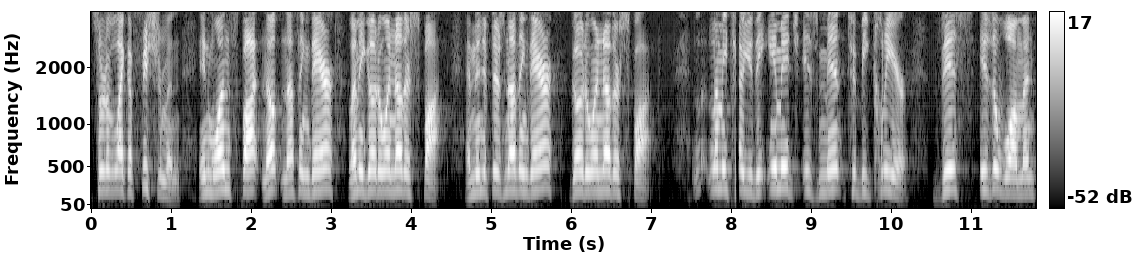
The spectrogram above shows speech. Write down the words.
sort of like a fisherman. In one spot, nope, nothing there. Let me go to another spot. And then if there's nothing there, go to another spot. L- let me tell you, the image is meant to be clear. This is a woman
